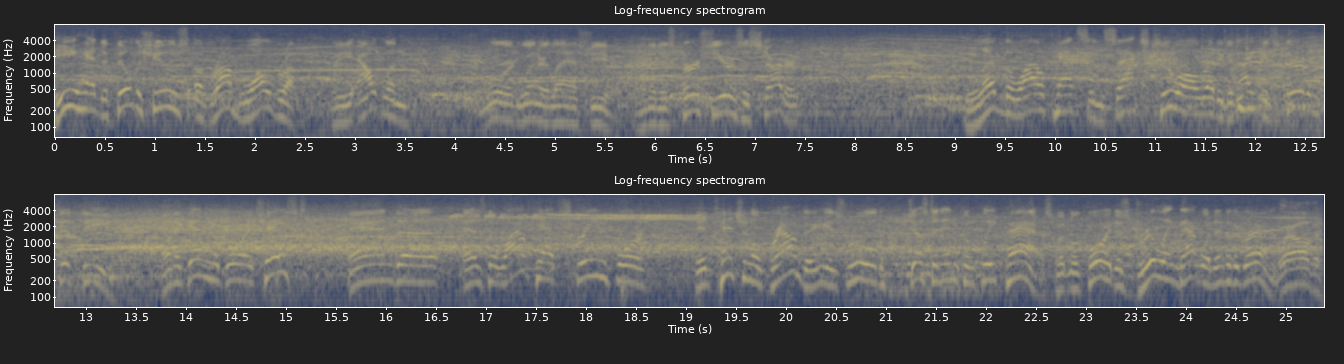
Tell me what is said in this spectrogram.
He had to fill the shoes of Rob Waldrop, the Outland Award winner last year. And in his first year as a starter, led the Wildcats in sacks, two already tonight. It's third and 15. And again, McCoy chased. And uh, as the Wildcats screen for intentional grounding is ruled just an incomplete pass. But McCoy is drilling that one into the grass. Well, the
